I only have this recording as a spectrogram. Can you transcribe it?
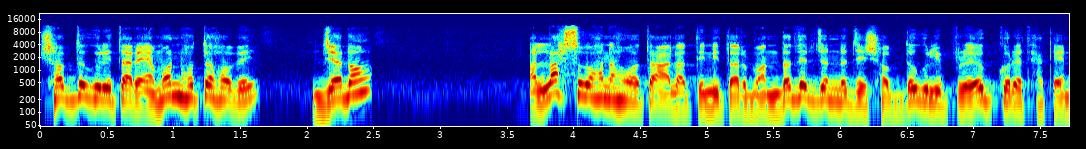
শব্দগুলি তার এমন হতে হবে যেন আল্লাহ সুবাহ তিনি তার বান্দাদের জন্য যে শব্দগুলি প্রয়োগ করে থাকেন,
